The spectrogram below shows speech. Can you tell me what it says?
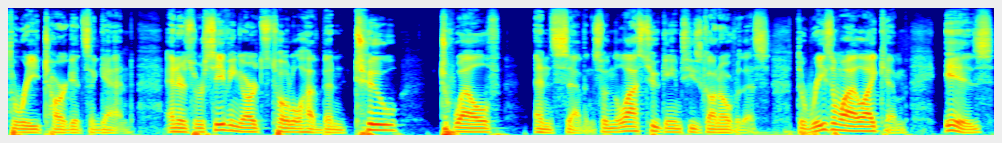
three targets again and his receiving yards total have been 2, 12, and 7. So in the last two games, he's gone over this. The reason why I like him is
